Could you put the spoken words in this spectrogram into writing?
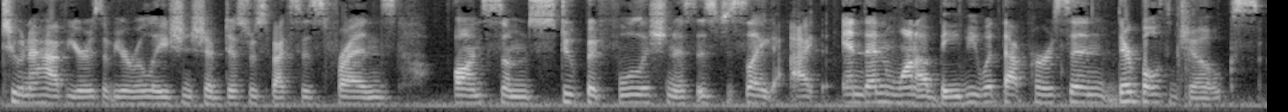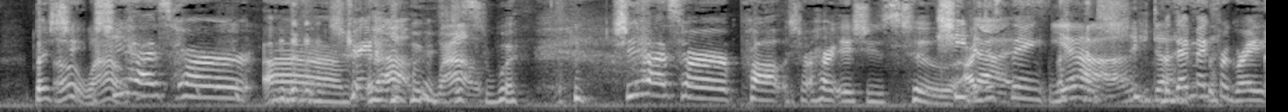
two and a half years of your relationship, disrespects his friends on some stupid foolishness is just like I and then want a baby with that person. They're both jokes. But she Oh, wow. she has her um, Straight up. just what- she has her pro- her issues too. She I does. just think Yeah. she does. but they make for great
